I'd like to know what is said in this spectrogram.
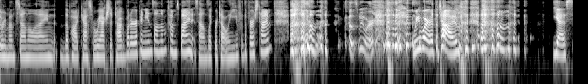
three months down the line, the podcast where we actually talk about our opinions on them comes by and it sounds like we're telling you for the first time. Because we were. we were at the time. um, yes,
